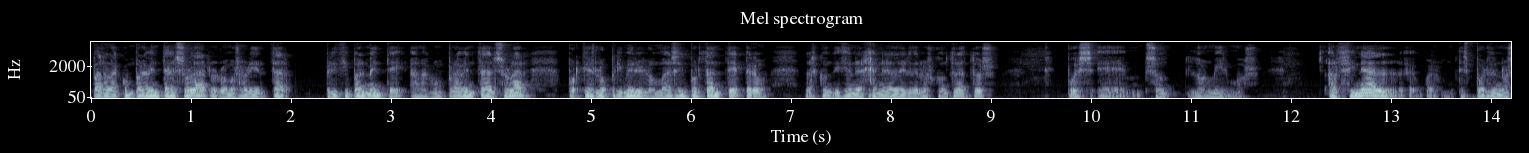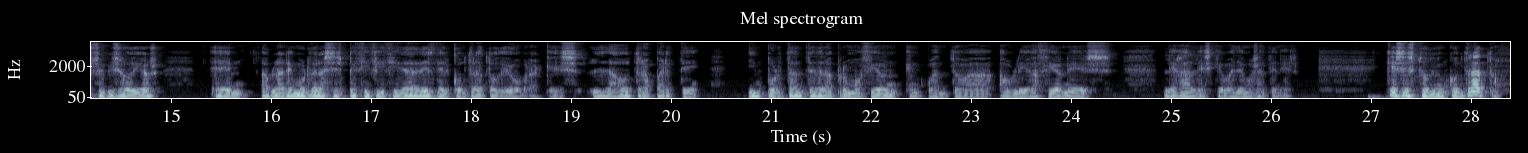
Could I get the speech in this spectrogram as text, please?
para la compraventa del solar. Nos vamos a orientar principalmente a la compraventa del solar porque es lo primero y lo más importante, pero las condiciones generales de los contratos pues eh, son los mismos. Al final, eh, bueno, después de unos episodios, eh, hablaremos de las especificidades del contrato de obra, que es la otra parte importante de la promoción en cuanto a, obligaciones legales que vayamos a tener. ¿Qué es esto de un contrato?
